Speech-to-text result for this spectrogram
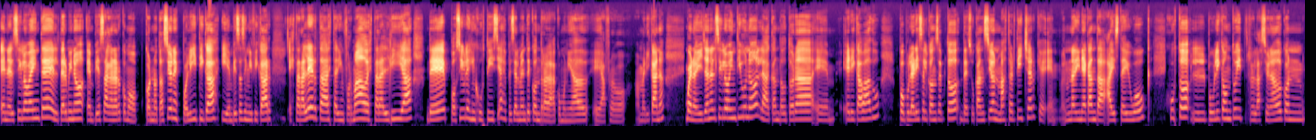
en el siglo XX, el término empieza a ganar como connotaciones políticas y empieza a significar estar alerta, estar informado, estar al día de posibles injusticias, especialmente contra la comunidad eh, afro americana. Bueno, y ya en el siglo XXI, la cantautora eh, Erika Badu populariza el concepto de su canción Master Teacher, que en, una línea canta I Stay Woke. Justo publica un tweet relacionado con,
